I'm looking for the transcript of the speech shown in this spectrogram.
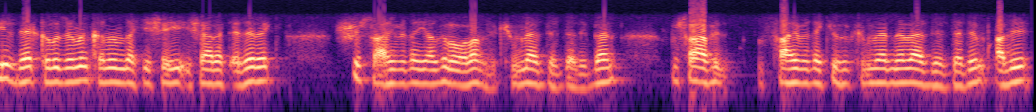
Bir de kılıcının kanındaki şeyi işaret ederek şu sahibine yazılı olan hükümlerdir dedi. Ben bu sahibi, sahibedeki hükümler nelerdir dedim. Ali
